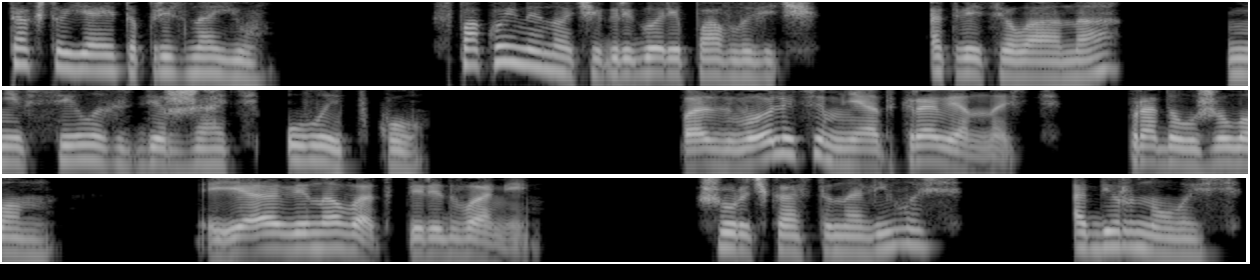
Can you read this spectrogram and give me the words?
так что я это признаю. Спокойной ночи, Григорий Павлович», — ответила она, не в силах сдержать улыбку. «Позволите мне откровенность», — продолжил он. «Я виноват перед вами». Шурочка остановилась, обернулась.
